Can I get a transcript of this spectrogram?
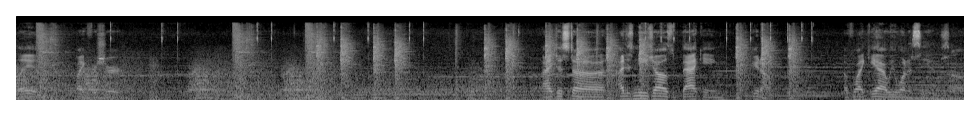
play it, like, for sure. I just, uh, I just need y'all's backing, you know, of like, yeah, we want to see it, so.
